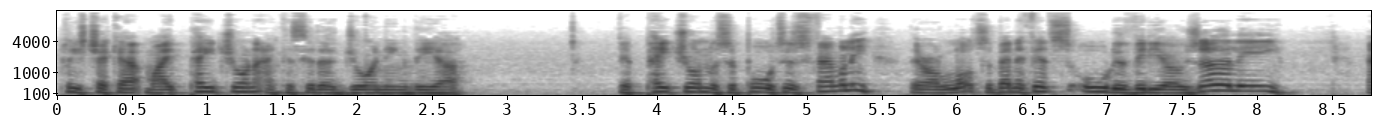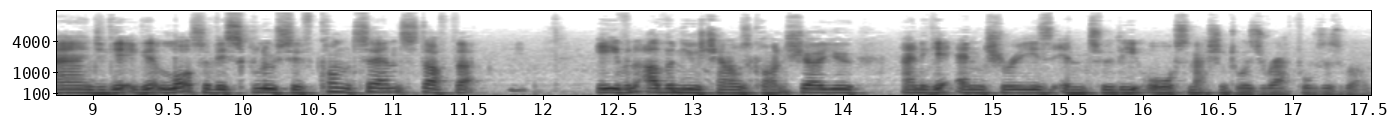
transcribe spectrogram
Please check out my Patreon and consider joining the uh, the Patreon, the supporters family. There are lots of benefits, all the videos early, and you get, you get lots of exclusive content, stuff that even other news channels can't show you, and you get entries into the awesome Action Toys raffles as well.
